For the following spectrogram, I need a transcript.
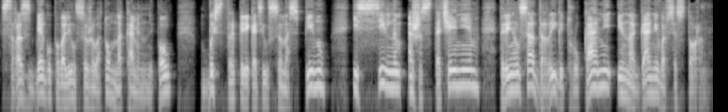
с разбегу повалился животом на каменный пол, быстро перекатился на спину и с сильным ожесточением принялся дрыгать руками и ногами во все стороны.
